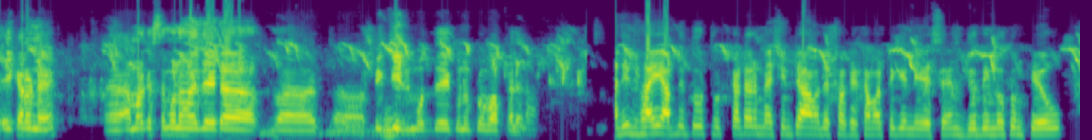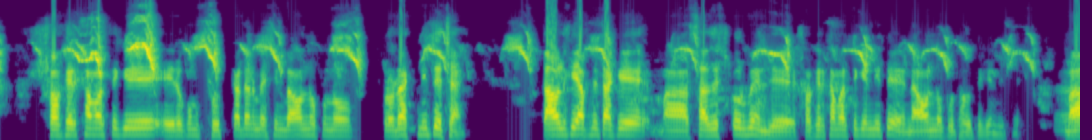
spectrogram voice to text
এই কারণে আমার কাছে মনে হয় যে এটা বিক্রির মধ্যে কোনো প্রভাব ফেলে না। আজিজ ভাই, আপনি তো ঠোঁট কাটার মেশিনটা আমাদের শখের খামার থেকে নিয়েছেন। যদি নতুন কেউ শখের খামার থেকে এরকম ঠোঁট কাটার মেশিন বা অন্য কোনো প্রোডাক্ট নিতে চায়, তাহলে কি আপনি তাকে সাজেস্ট করবেন যে শখের খামার থেকে নিতে না অন্য কোথাও থেকে নিতে? বা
